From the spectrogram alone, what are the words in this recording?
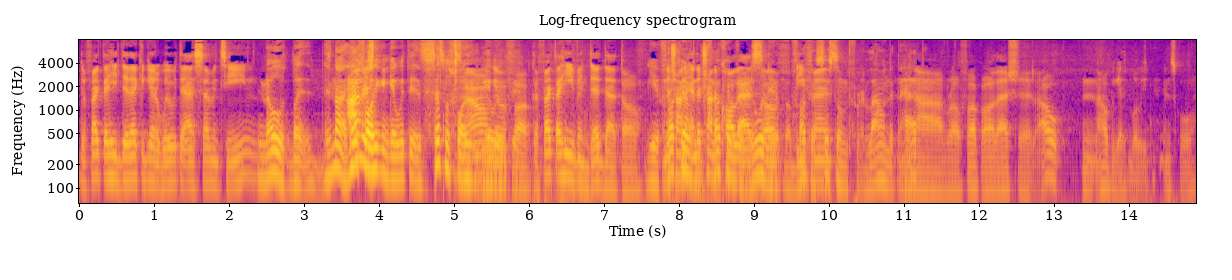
The fact that he did that could get away with that at seventeen. No, but it's not his fault. He can get with it. It's the system's fault. I don't get give a with it. fuck. The fact that he even did that though. Yeah, and they're trying him. to, and they're trying to call that for as self but fuck the defense. system for allowing it to happen. Nah, bro, fuck all that shit. Oh. I hope he gets bullied in school.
